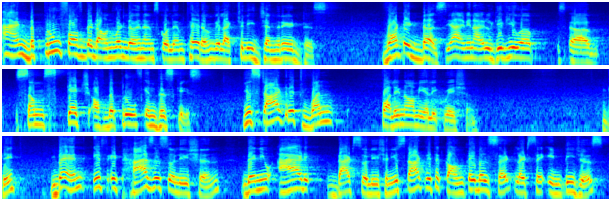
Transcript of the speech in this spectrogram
And the proof of the downward Löwenheim-Skolem theorem will actually generate this. What it does, yeah, I mean I will give you a uh, some sketch of the proof in this case. You start with one polynomial equation, okay. Then if it has a solution, then you add that solution. You start with a countable set, let's say integers.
